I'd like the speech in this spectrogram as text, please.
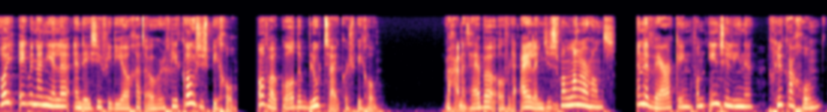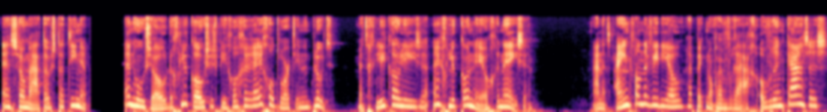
Hoi, ik ben Danielle en deze video gaat over de glucosespiegel, of ook wel de bloedsuikerspiegel. We gaan het hebben over de eilandjes van Langerhans en de werking van insuline, glucagon en somatostatine. En hoezo de glucosespiegel geregeld wordt in het bloed, met glycolyse en gluconeogenese. Aan het eind van de video heb ik nog een vraag over een casus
